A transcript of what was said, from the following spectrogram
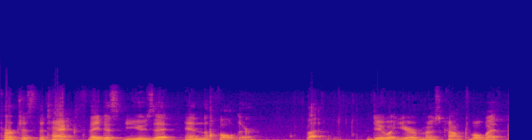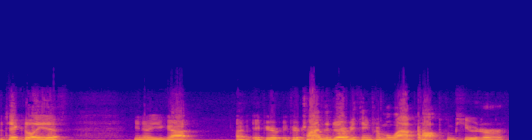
purchase the text. They just use it in the folder. But do what you're most comfortable with, particularly if you know you got uh, if you're if you're trying to do everything from a laptop computer,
